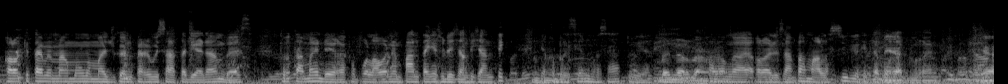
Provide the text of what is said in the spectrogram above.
kalau kita memang mau memajukan pariwisata di Anambas, terutama yang daerah kepulauan yang pantainya sudah cantik-cantik, ya kebersihan nomor satu ya. bener banget Kalau nggak kalau ada sampah malas juga kita mau liburan. ya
